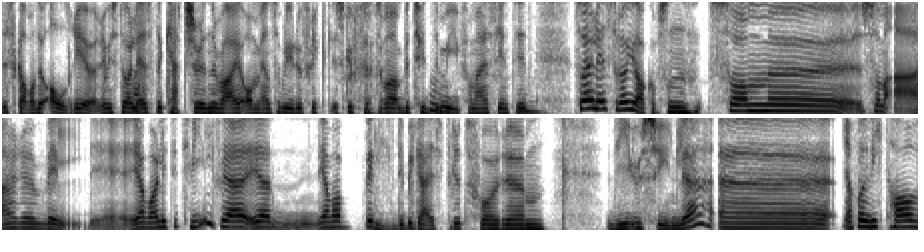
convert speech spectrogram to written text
det skal man jo aldri gjøre. Hvis du har lest The Catcher in the Rye om igjen, så blir du fryktelig skuffet, som har betydde Mm. mye for meg i sin tid. Så har jeg lest Roy Jacobsen, som, som er veldig Jeg var litt i tvil, for jeg, jeg, var veldig begeistret for De usynlige. Eh, Ja, for Hvitt hav,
